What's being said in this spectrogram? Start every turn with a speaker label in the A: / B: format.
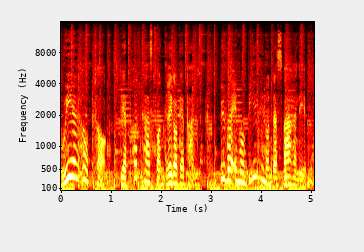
A: Real Hope Talk, der Podcast von Gregor Gebhardt. Über Immobilien und das wahre Leben.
